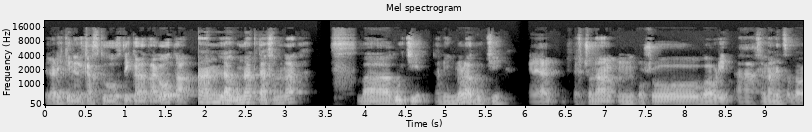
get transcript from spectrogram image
berarekin elkartu urtik aratago, eta han lagunak eta hemenak, ba, gutxi, eta nik nola gutxi. Gainera, pertsona mm, oso, ba hori, jemanentzat ba,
